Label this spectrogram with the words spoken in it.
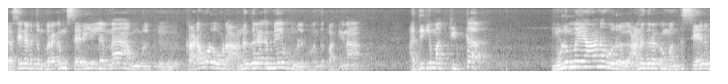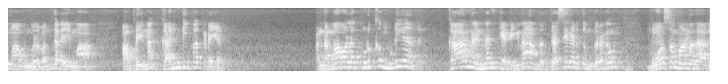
தசை நடத்தும் கிரகம் சரியில்லைன்னா உங்களுக்கு கடவுளோட அனுகிரகமே உங்களுக்கு வந்து பார்த்தீங்கன்னா அதிகமாக கிட்ட முழுமையான ஒரு அனுகிரகம் வந்து சேருமா உங்களை வந்தடையுமா அப்படின்னா கண்டிப்பாக கிடையாது. அந்த அம்மாவால் கொடுக்க முடியாது. காரணம் என்னன்னு கேட்டிங்கன்னா அந்த தசை நடத்தும் கிரகம் மோசமானதாக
